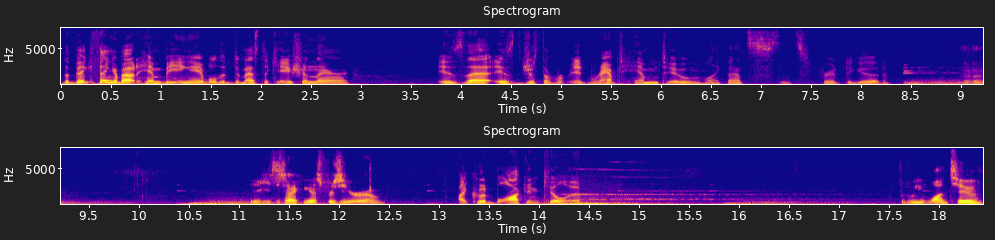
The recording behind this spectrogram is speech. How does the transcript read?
The big thing about him being able to domestication there is that is just the it ramped him too. Like that's that's pretty good. Yeah, He's attacking us for zero. I could block and kill it. Would we want to?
